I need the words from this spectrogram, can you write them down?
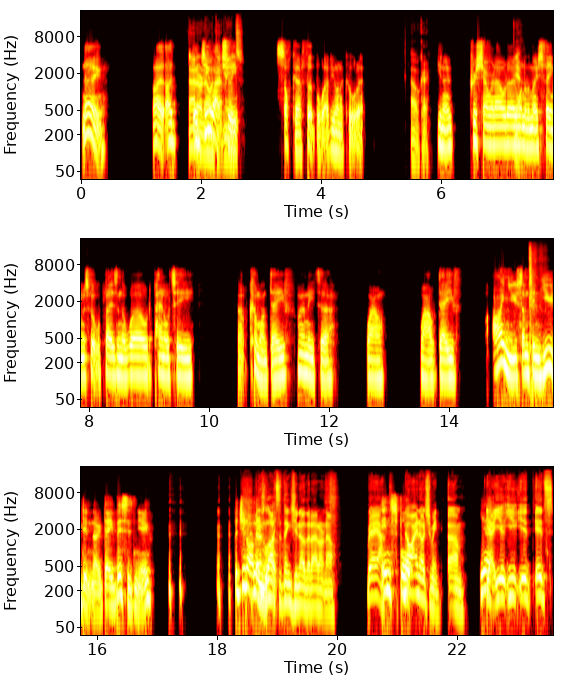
No. I I, I, I do actually means. Soccer, football, whatever you want to call it. Oh, okay. You know, Cristiano Ronaldo, Yeah. one of the most famous football players in the world, penalty. Oh, come on, Dave. I need to Wow. Wow, Dave. I knew something you didn't know, Dave. This is new. But you know what I mean? There's Like, lots of things you know that I don't know. Yeah, yeah. in sport. No, I know what you mean. Um, yeah, yeah, you, you, it, it's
